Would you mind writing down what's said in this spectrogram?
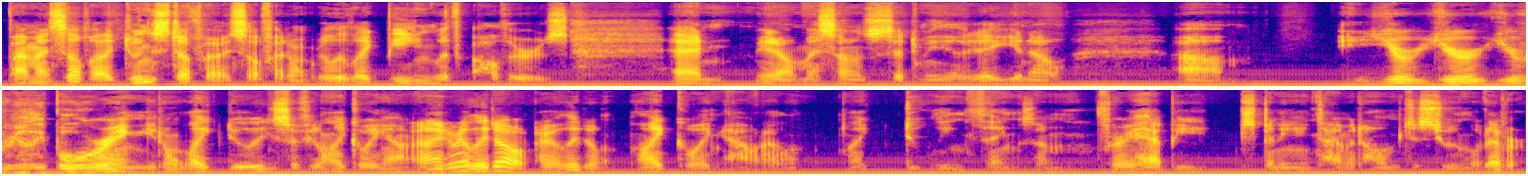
by myself. I like doing stuff by myself. I don't really like being with others. And you know, my son said to me the other day, you know, um, you're you're you're really boring. You don't like doing stuff. You don't like going out. And I really don't. I really don't like going out. I don't like doing things. I'm very happy spending time at home, just doing whatever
